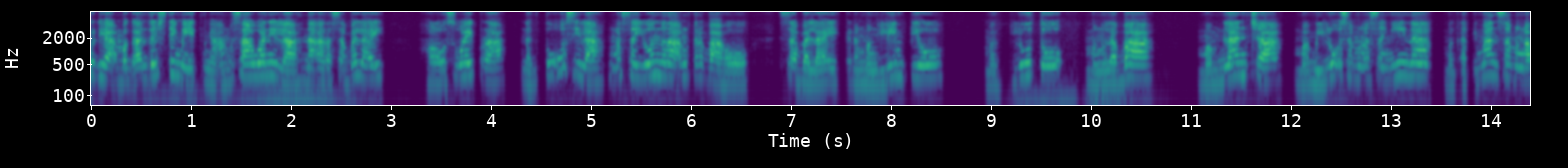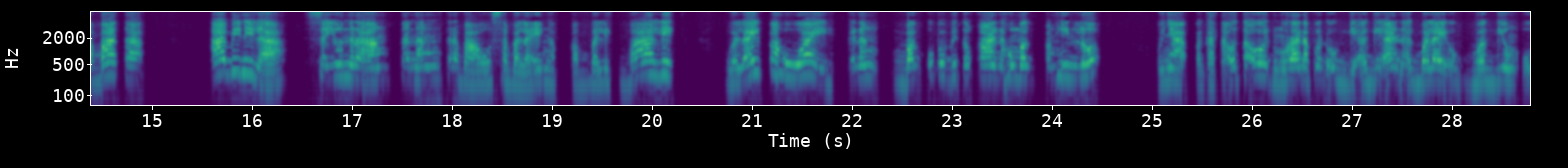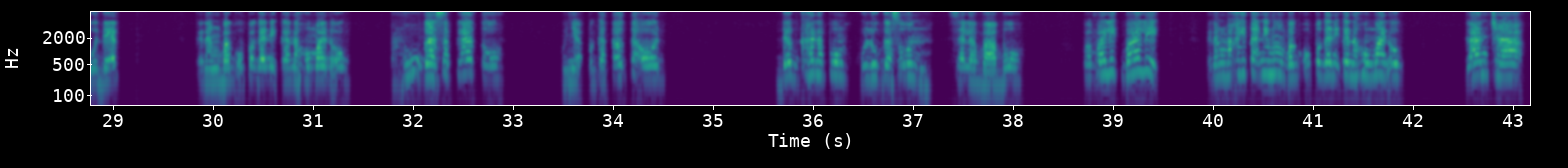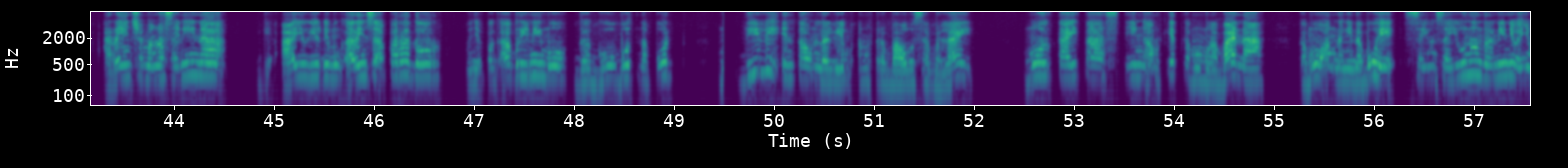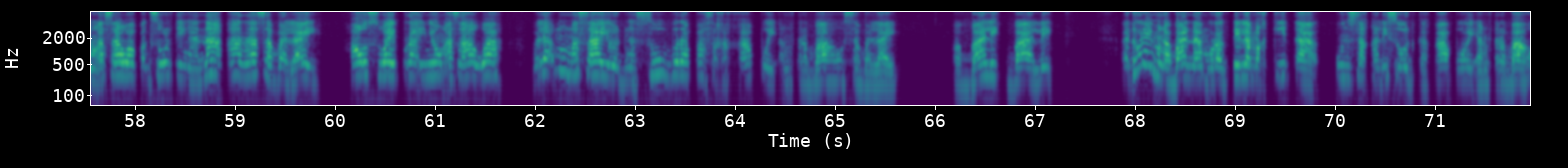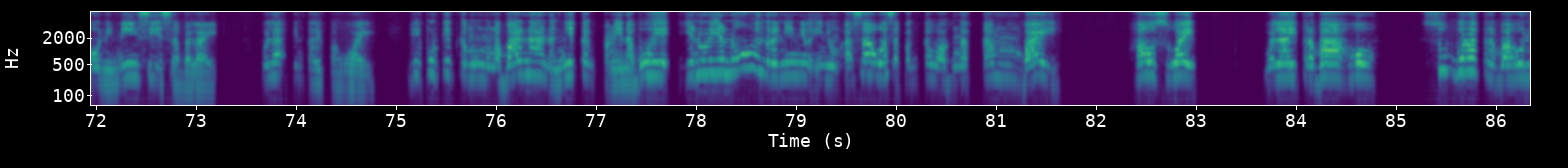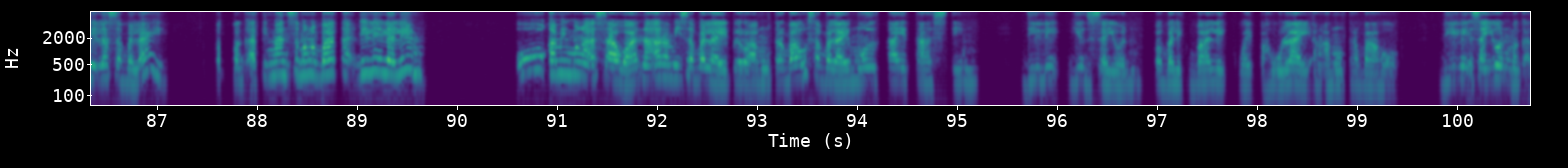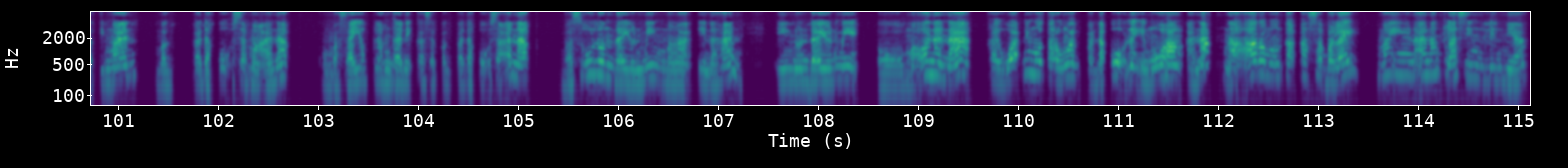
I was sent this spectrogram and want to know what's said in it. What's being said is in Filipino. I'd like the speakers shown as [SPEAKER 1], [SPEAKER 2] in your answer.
[SPEAKER 1] po diha mag-underestimate nga ang asawa nila na ara sa balay, housewife ra, nagtuo sila nga sayon ra ang trabaho sa balay kanang manglimpyo, magluto, manglaba, mamlansya, mamilo sa mga sangina, magatiman sa mga bata. Abi nila, sayon ra ang tanang trabaho sa balay nga pabalik-balik. Walay pahuway, kanang bag-o pa bito ka na humag panghinlo. Unya, pagkataod-taod, mura na pod og giagian ag balay og bagyong udet. Kanang bag-o pa gani ka na human og panghugas sa plato. Unya, pagkataod-taod, daghan na pong hulugason sa lababo. Pabalik-balik. Kanang makita nimo bag-o pa gani ka na human og plancha, arrange sa mga sanina, ayaw yun mong arrange sa aparador, unya pag abri nimo gagubot na pod. Dili in taon lalim ang trabaho sa balay. Multitasking ang kit kamo mga bana, kamo ang nanginabuhi, sayon-sayonon ra ninyo inyong asawa pagsulti nga naara sa balay. Housewife ra inyong asawa. Wala mo masayod nga sobra pa sa kakapoy ang trabaho sa balay. Pabalik-balik. Adunay mga bana murag tila makita unsa kalisod kakapoy ang trabaho ni Missy sa balay. Wala intay pahuway. Di porket kamong mga bana nangitag panginabuhi, yanon-yanon ra ninyo inyong asawa sa pagtawag nga tambay. Housewife, walay trabaho. Sobra trabaho nila sa balay. Pagpag-atiman sa mga bata, dili lalim. Oo, kaming mga asawa na arami sa balay pero among trabaho sa balay multitasking. Dili gyud sayon, pabalik-balik way pahulay ang among trabaho. Dili sayon mag-atiman, magpadako sa mga anak. Kung masayop lang gani ka sa pagpadako sa anak, basulon dayon ming mga inahan. Ingnon dayon mi, o mauna na, kay wa nimo tarungag padako ng imuhang anak na araw mo ka sa balay, maingon anang klaseng linya.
